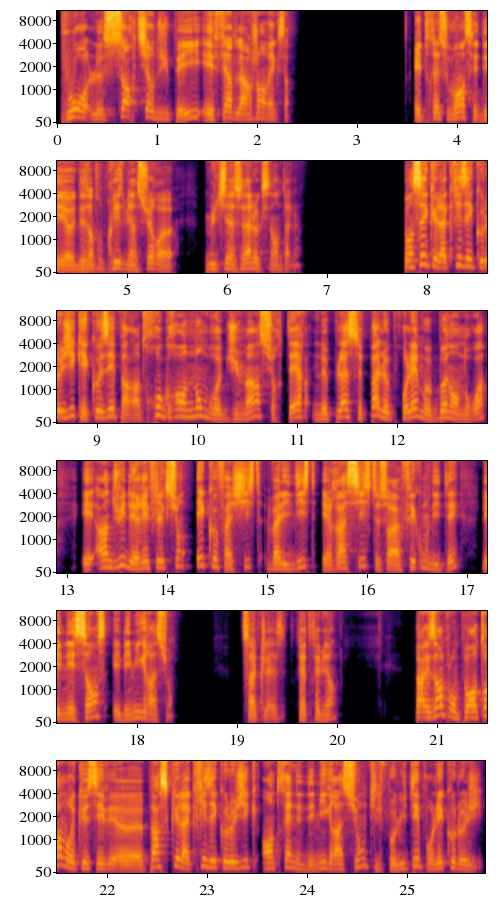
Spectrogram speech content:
pour le sortir du pays et faire de l'argent avec ça. Et très souvent, c'est des, euh, entreprises, bien sûr, euh, multinationales occidentales. Penser que la crise écologique est causée par un trop grand nombre d'humains sur Terre ne place pas le problème au bon endroit et induit des réflexions écofascistes, validistes et racistes sur la fécondité, les naissances et les migrations. Ça, très très bien. Par exemple, on peut entendre que c'est euh, parce que la crise écologique entraîne des migrations qu'il faut lutter pour l'écologie.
